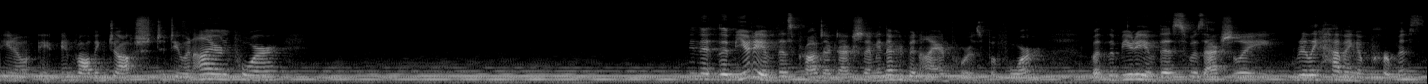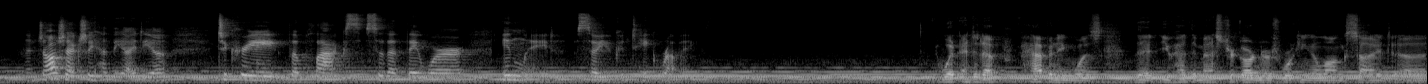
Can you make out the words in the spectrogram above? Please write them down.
you know, involving Josh to do an iron pour. I mean, the, the beauty of this project actually, I mean, there had been iron pours before, but the beauty of this was actually really having a purpose. And Josh actually had the idea to create the plaques so that they were inlaid, so you could take rubbings. What ended up happening was that you had the master gardeners working alongside, uh,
